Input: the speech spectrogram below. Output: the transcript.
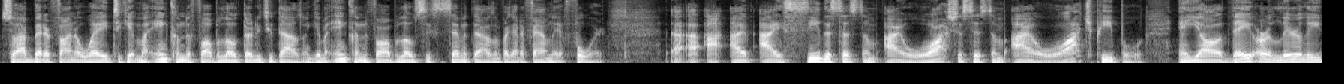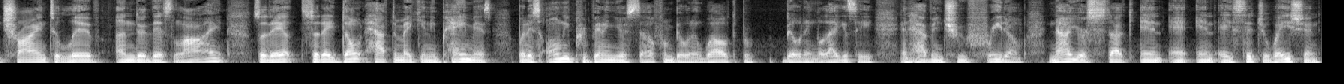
so I better find a way to get my income to fall below thirty-two thousand, get my income to fall below sixty-seven thousand if I got a family of four. I, I, I see the system. I watch the system. I watch people, and y'all, they are literally trying to live under this line, so they so they don't have to make any payments. But it's only preventing yourself from building wealth, building legacy and having true freedom. Now you're stuck in, in, in a situation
